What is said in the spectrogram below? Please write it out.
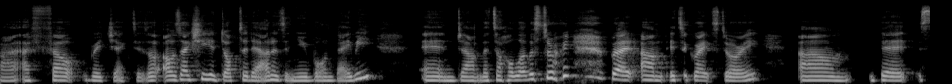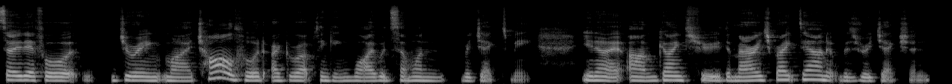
I felt rejected. I was actually adopted out as a newborn baby, and um, that's a whole other story. But um, it's a great story. Um, but so therefore, during my childhood, I grew up thinking, why would someone reject me? You know, um, going through the marriage breakdown, it was rejection.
